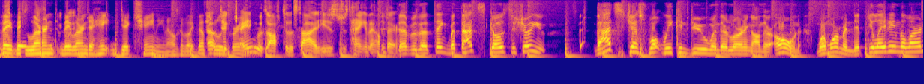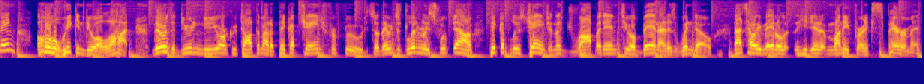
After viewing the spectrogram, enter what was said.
they, they learned they learned to hate Dick Cheney, and I was gonna be like, that's No, really Dick great. Dick Cheney was off to the side. He's just hanging out there. That was the thing, but that goes to show you th- that's just what we can do when they're learning on their own. When we're manipulating the learning, oh, we can do a lot. There was a dude in New York who taught them how to pick up change for food. So they would just literally swoop down, pick up loose change, and then drop it into a bin at his window. That's how he made a, he did money for an experiment.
